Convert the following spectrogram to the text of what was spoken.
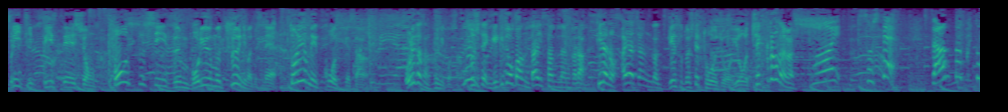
ブリーチ B ステーション 4th シーズンボリューム2にはですね、鳥海浩介さん、折笠文子さん、そして劇場版第3弾から平野綾ちゃんがゲストとして登場。要チェックでございます。はい。そして、残白と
